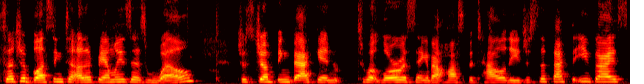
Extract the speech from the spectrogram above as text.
such a blessing to other families as well. Just jumping back in to what Laura was saying about hospitality, just the fact that you guys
